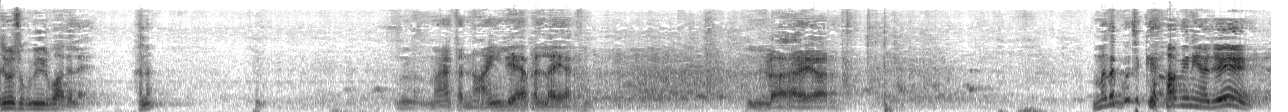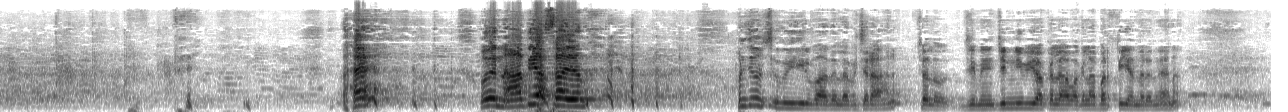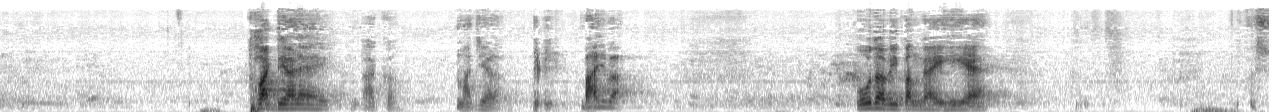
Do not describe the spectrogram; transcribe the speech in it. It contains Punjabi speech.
ਜਿਵੇਂ ਸੁਖਵੀਰ ਬਾਦਲ ਹੈ, ਹੈਨਾ? ਮੈਂ ਤਾਂ ਨਾ ਹੀ ਲਿਆ ਕੱਲਾ ਯਾਰ। ਲੈ ਯਾਰ। ਮੈਂ ਤਾਂ ਕੁਝ ਕਿਹਾ ਵੀ ਨਹੀਂ ਅਜੇ। ਹੈਂ? ਉਹਦੇ ਨਾਂ ਤੇ ਹਾਸਾ ਆ ਜਾਂਦਾ। ਹੁਣ ਜਦੋਂ ਸੁਖਵੀਰ ਬਾਦਲ ਆ ਵਿਚਾਰਾ, ਹਨਾ? ਚਲੋ, ਜਿਵੇਂ ਜਿੰਨੀ ਵੀ ਅਕਲ ਆ ਅਗਲਾ ਵਰਤੀ ਜਾਂਦਾ ਰਹਿੰਦਾ ਹੈ ਨਾ ਤੁਹਾਡੇ ਵਾਲਾ ਹੈ ਅੱਕ ਮਾਝੇ ਵਾਲਾ। ਬਾਜਵਾ। ਉਹਦਾ ਵੀ ਪੰਗਾ ਇਹੀ ਹੈ।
